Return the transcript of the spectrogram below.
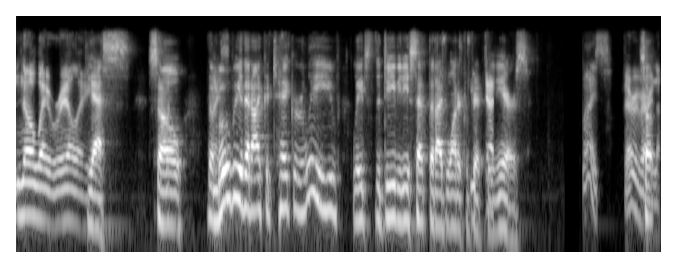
No way, really. Yes. So the Nice. movie that I could take or leave leads to the DVD set that I've wanted for 15 years. Nice. Very, very So, nice.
